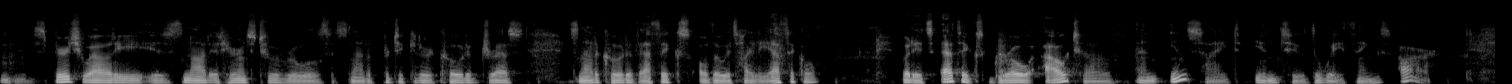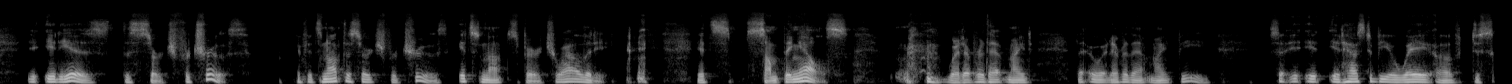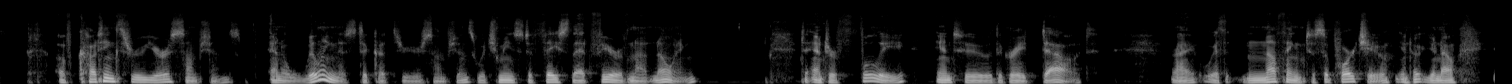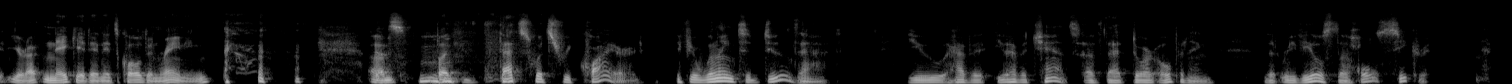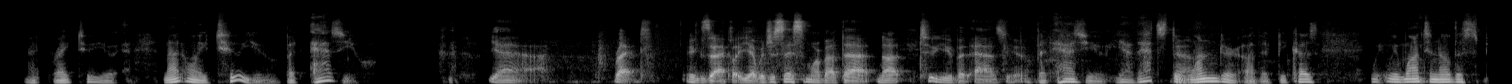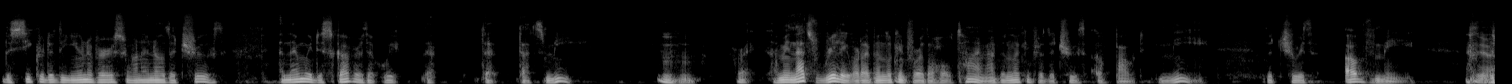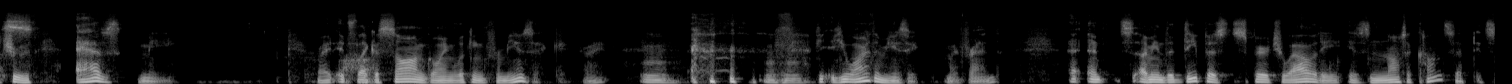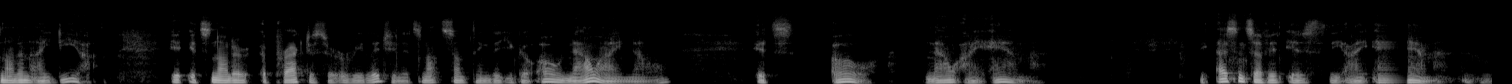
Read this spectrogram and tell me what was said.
Mhm. spirituality is not adherence to a rules. It's not a particular code of dress. It's not a code of ethics although it's highly ethical. But its ethics grow out of an insight into the way things are. It is the search for truth if it's not the search for truth it's not spirituality. It's something else whatever that might whatever that might be. So it, it, has to be a way of dis, of cutting through your assumptions and a willingness to cut through your assumptions which means to face that fear of not knowing to enter fully into the great doubt right with nothing to support you. You know you know you're naked and it's cold and raining um, yes. but that's what's required if you're willing to do that you have a you have a chance of that door opening that reveals the whole secret right right to you not only to you but as you yeah. Right. Exactly. Yeah. Would you say some more about that? Not to you, but as you. but as you yeah that's the Yeah. wonder of it because we, we want to know this the secret of the universe we want to know the truth and then we discover that we that that that's me hmm Right. I mean, that's really what I've been looking for the whole time. I've been looking for the truth about me, the truth of me, the truth as me. Right. It's like Uh-huh. a song going looking for music, right? Mm. Mhm. You are the music, my friend. A- And i mean, the deepest spirituality is not a concept, it's not an idea. It, it's not a, a practice or a religion. It's not something that you go, oh, now I know. It's, oh, now I am. The essence of it is the I am. Mm-hmm.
